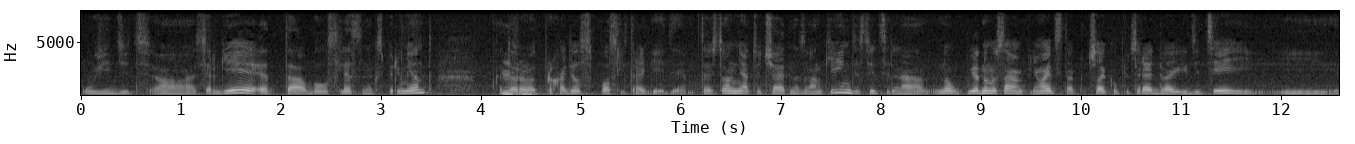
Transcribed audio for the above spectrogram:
увидеть а, Сергея, это был следственный эксперимент, который Мгм. вот проходился после трагедии. То есть он не отвечает на звонки, действительно, ну, я думаю, сами понимаете, так человеку потерять двоих детей, и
